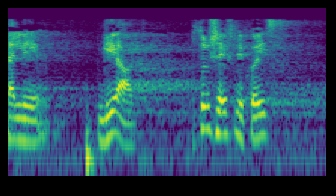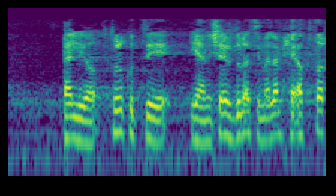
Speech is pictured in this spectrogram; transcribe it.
قال لي جه قعد. قلت له شايفني كويس؟ قال لي قلت له كنت يعني شايف دلوقتي ملامحي أكتر؟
